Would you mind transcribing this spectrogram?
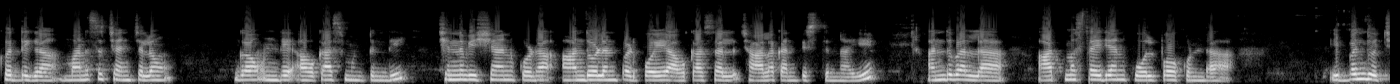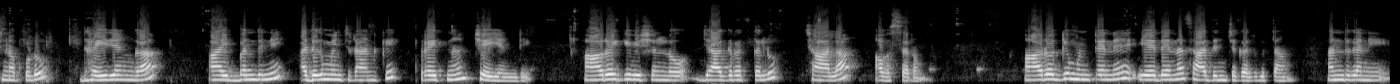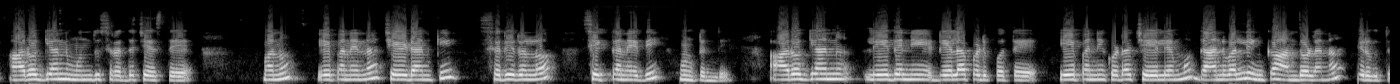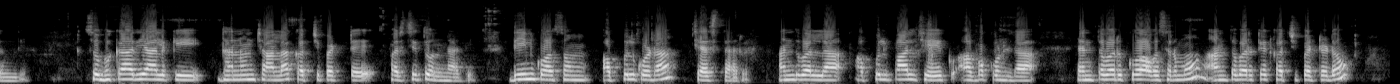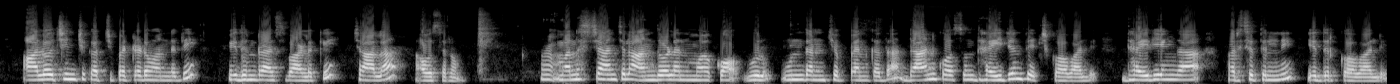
కొద్దిగా మనసు చంచలంగా ఉండే అవకాశం ఉంటుంది. చిన్న విషయాన్ని కూడా ఆందోళన పడిపోయే అవకాశాలు చాలా కనిపిస్తున్నాయి. అందువల్ల ఆత్మస్థైర్యాన్ని కోల్పోకుండా ఇబ్బంది వచ్చినప్పుడు ధైర్యంగా ఆ ఇబ్బందిని అధిగమించడానికి ప్రయత్నం చేయండి. ఆరోగ్య విషయంలో జాగ్రత్తలు చాలా అవసరం. ఆరోగ్యం ఉంటేనే ఏదైనా సాధించగలుగుతాం. అందుకని ఆరోగ్యాన్ని ముందు శ్రద్ధ చేస్తే మనం ఏ పనైనా చేయడానికి శరీరంలో శక్తి అనేది ఉంటుంది. ఆరోగ్యాన్ని లేదని డేలా పడిపోతే ఏ పని కూడా చేయలేము. దానివల్ల ఇంకా ఆందోళన పెరుగుతుంది. శుభకార్యాలకి ధనం చాలా ఖర్చు పెట్టే పరిస్థితి ఉన్నది. దీనికోసం అప్పులు కూడా చేస్తారు. అందువల్ల అప్పుల పాలు చేయ అవ్వకుండా ఎంతవరకు అవసరమో అంతవరకే ఖర్చు పెట్టడం ఆలోచించి ఖర్చు పెట్టడం అన్నది మిథున రాశి వాళ్ళకి చాలా అవసరం. మనశ్శాంచల ఆందోళన ఉందని చెప్పాను కదా దానికోసం ధైర్యం తెచ్చుకోవాలి. ధైర్యంగా పరిస్థితుల్ని ఎదుర్కోవాలి.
